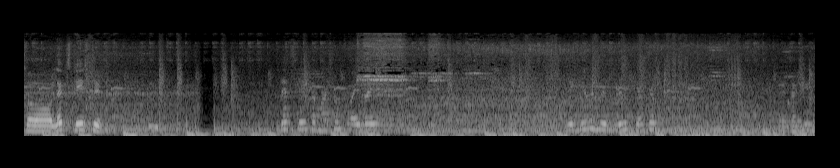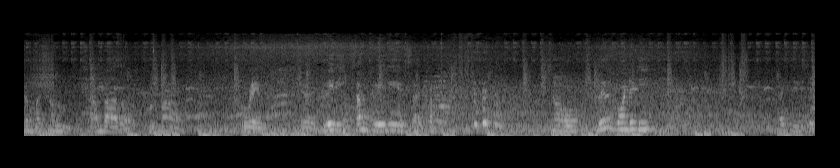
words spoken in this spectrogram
So let's taste it. Let's taste the mushroom fried rice. They give it with little ketchup. Again some mushroom sambar or kurma Gravy. yeah, gravy, some gravy itself. so, little quantity. Let's taste it.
